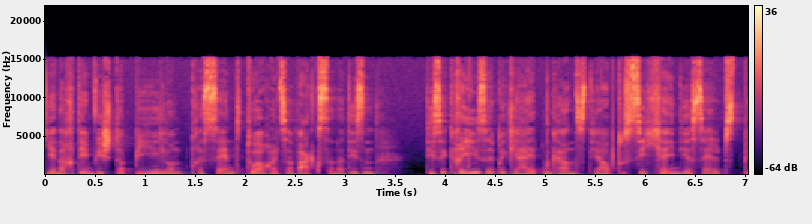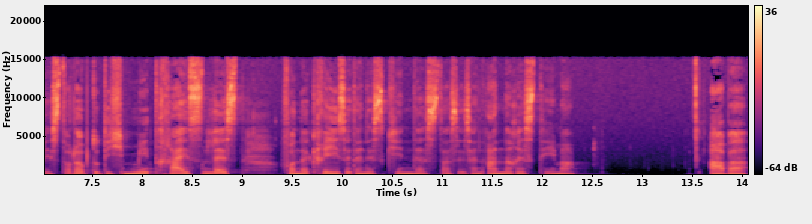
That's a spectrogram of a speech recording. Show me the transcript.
Je nachdem, wie stabil und präsent du auch als Erwachsener diesen diese Krise begleiten kannst, ja, ob du sicher in dir selbst bist oder ob du dich mitreißen lässt von der Krise deines Kindes, das ist ein anderes Thema. Aber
